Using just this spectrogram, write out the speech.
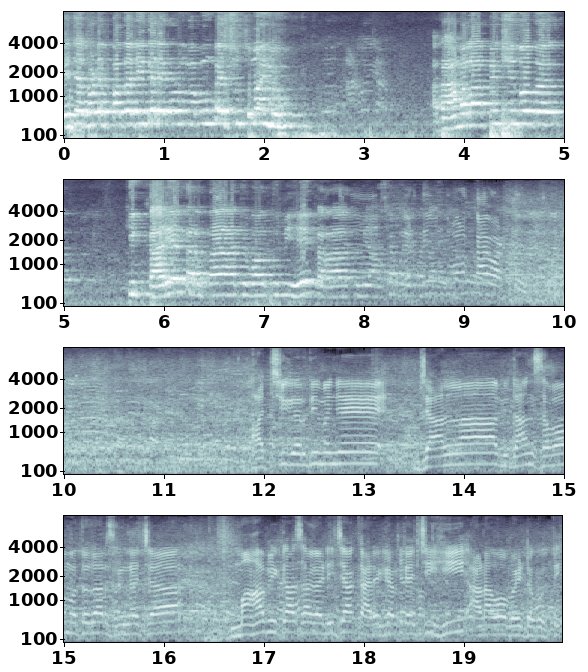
याच्या थोड्या पदाधिकाऱ्याकडून आपण काही सूचना घेऊ. आता आम्हाला अपेक्षित होतं की कार्यकर्ता किंवा तुम्ही हे करा तुम्ही अशा प्रकारे आजची गर्दी म्हणजे जालना विधानसभा मतदारसंघाच्या महाविकास आघाडीच्या कार्यकर्त्याची ही आढावा बैठक होती.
